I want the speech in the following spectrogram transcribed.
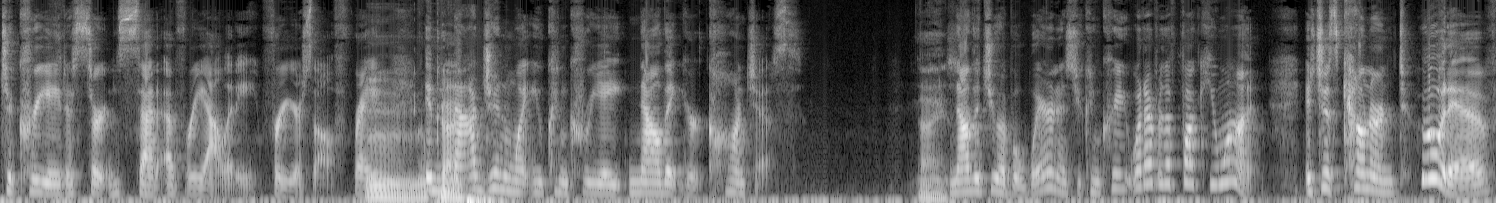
to create a certain set of reality for yourself, right? Mm, okay. Imagine what you can create now that you're conscious. Nice. Now that you have awareness, you can create whatever the fuck you want. It's just counterintuitive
